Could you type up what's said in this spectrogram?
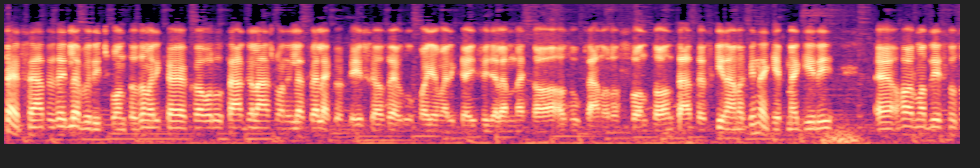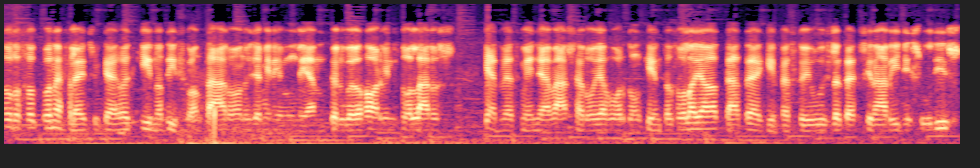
Persze, hát ez egy leverage pont az amerikaiakkal való tárgyalásban, illetve lekötése az európai-amerikai figyelemnek az ukrán-orosz fronton. Tehát ez Kínának mindenképp megéri. E, harmadrészt az oroszoktól ne felejtsük el, hogy Kína diszkontáron ugye minimum ilyen kb. 30 dolláros kedvezménnyel vásárolja hordonként az olajat, tehát elképesztő jó üzletet csinál így is úgy is.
